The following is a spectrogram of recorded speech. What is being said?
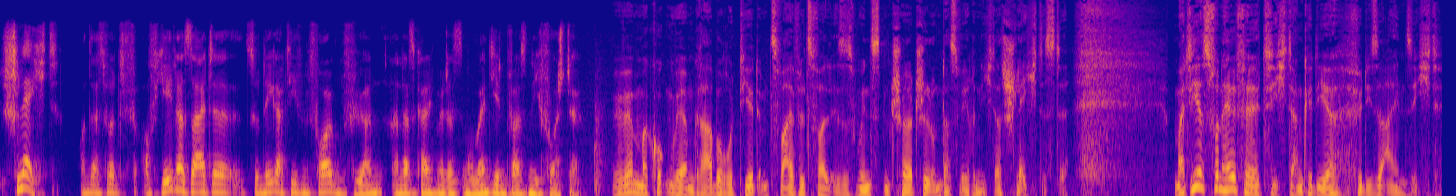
schlecht. Und das wird auf jeder Seite zu negativen Folgen führen. Anders kann ich mir das im Moment jedenfalls nicht vorstellen. Wir werden mal gucken, wer im Grabe rotiert. Im Zweifelsfall ist es Winston Churchill und das wäre nicht das Schlechteste. Matthias von Hellfeld, ich danke dir für diese Einsicht.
